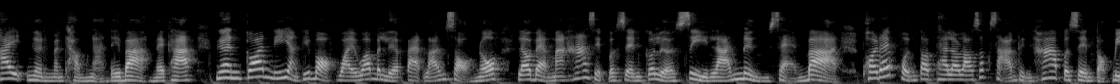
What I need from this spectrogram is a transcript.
ให้เงินมันทำงานได้บ้างนะคะ เงินก้อนนี้อย่างที่บอกไว้ว่ามันเหลือ8ล้าน2เนาะเราแบ่งมา 50%ก็เหลือ4ล้าน1แสนบาท พอได้ผลตอบแทนเราๆสัก 3-5%ต่อปี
